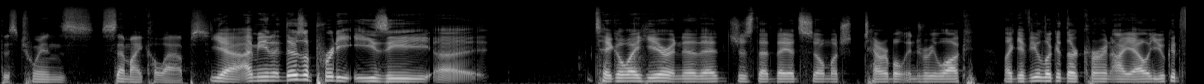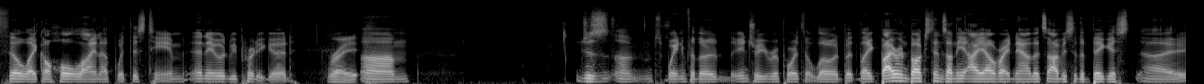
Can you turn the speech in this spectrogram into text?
this Twins semi collapse? Yeah, I mean, there's a pretty easy uh, takeaway here, and uh, that's just that they had so much terrible injury luck. Like if you look at their current IL, you could fill like a whole lineup with this team, and it would be pretty good. Right. Um, just um, just waiting for the, the injury report to load, but like Byron Buxton's on the IL right now. That's obviously the biggest uh,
